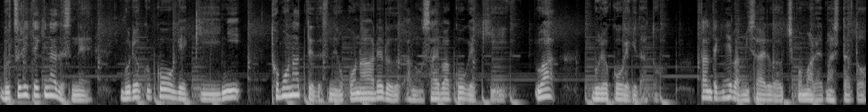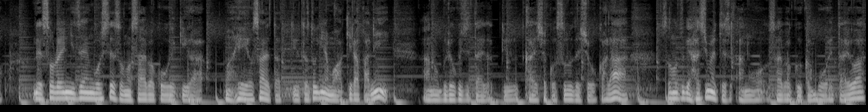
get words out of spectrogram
物理的なですね武力攻撃に伴ってですね行われるあのサイバー攻撃は武力攻撃だと。端的に言えばミサイルが撃ち込まれましたと。でそれに前後してそのサイバー攻撃が、まあ、併用されたって言った時にはもう明らかにあの武力自体だっていう解釈をするでしょうからその時初めてあのサイバー空間防衛隊は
